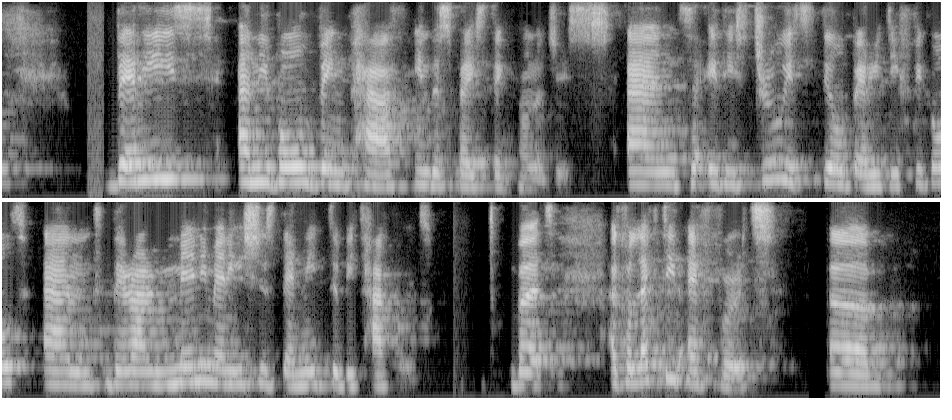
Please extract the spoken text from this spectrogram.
there is an evolving path in the space technologies. And it is true, it's still very difficult. And there are many, many issues that need to be tackled. But a collective effort, uh,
